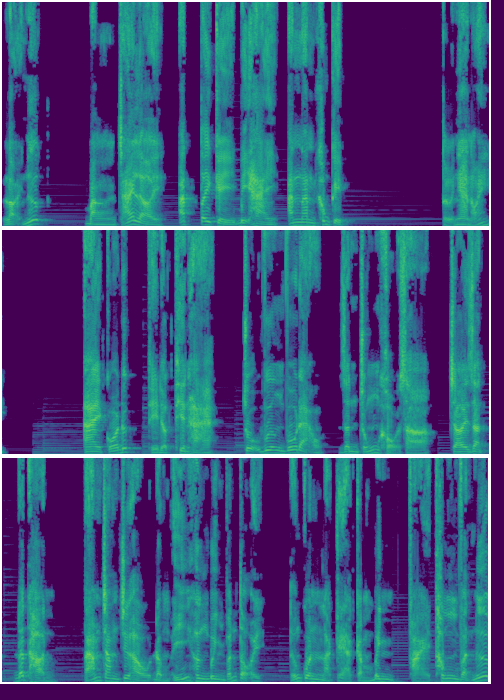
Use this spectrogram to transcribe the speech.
lợi nước. Bằng trái lời, ắt tây kỳ bị hại, ăn năn không kịp. Tử nha nói, ai có đức thì được thiên hạ, trụ vương vô đạo, dân chúng khổ sở, trời giận, đất hờn. Tám trăm chư hầu đồng ý hưng binh vấn tội. Tướng quân là kẻ cầm binh, phải thông vận nước.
